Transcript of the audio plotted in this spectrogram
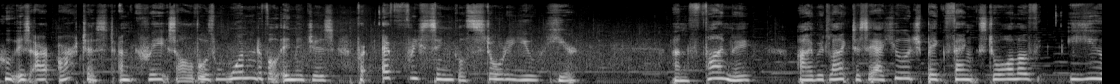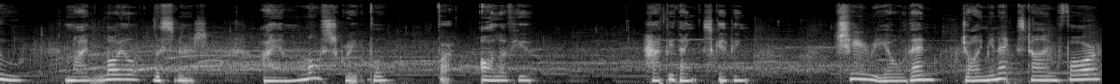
who is our artist and creates all those wonderful images for every single story you hear. And finally, I would like to say a huge big thanks to all of you, my loyal listeners. I am most grateful for all of you. Happy Thanksgiving. Cheerio then. Join me next time for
